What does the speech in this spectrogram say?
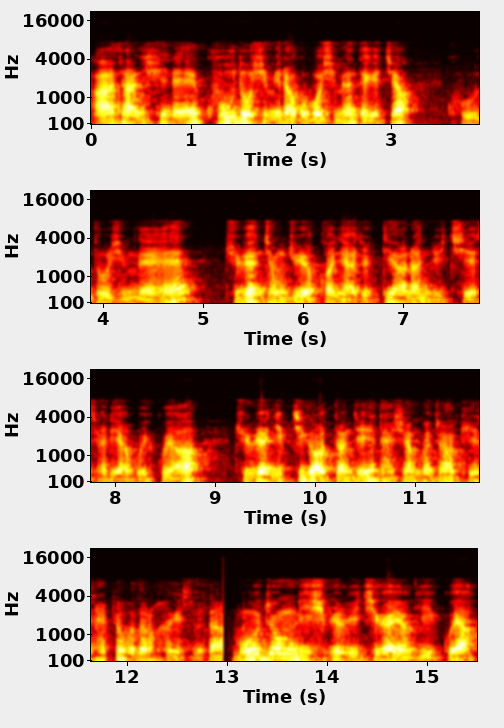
아산 시내 구도심이라고 보시면 되겠죠. 구도심 내에 주변 정주 여건이 아주 뛰어난 위치에 자리하고 있고요. 주변 입지가 어떤지 다시 한번 정확히 살펴보도록 하겠습니다. 모종 리시뷰 위치가 여기 있고요.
